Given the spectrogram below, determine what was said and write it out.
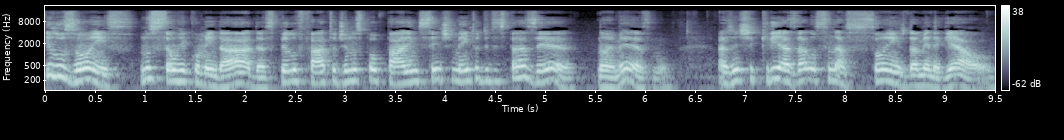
ilusões nos são recomendadas pelo fato de nos pouparem de sentimento de desprazer, não é mesmo? A gente cria as alucinações da Meneghel,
